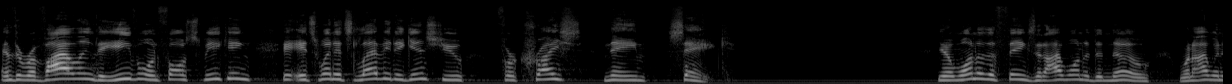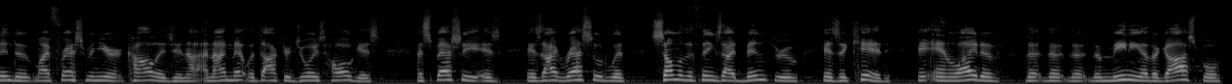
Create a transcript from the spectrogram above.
And the reviling, the evil, and false speaking, it's when it's levied against you for Christ's name's sake. You know, one of the things that I wanted to know when I went into my freshman year at college and I, and I met with Dr. Joyce Holgis especially as, as I wrestled with some of the things I'd been through as a kid in light of the, the, the, the meaning of the gospel.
